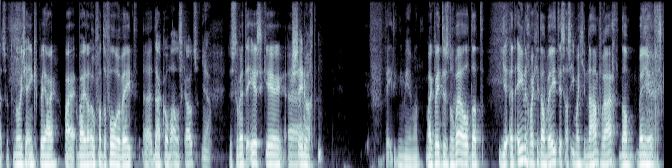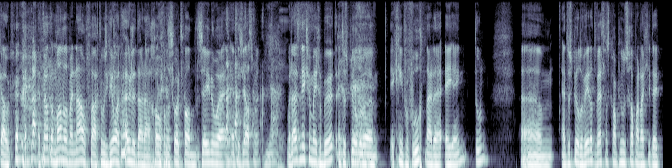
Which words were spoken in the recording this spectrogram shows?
zo'n toernooitje één keer per jaar. Waar, waar je dan ook van tevoren weet, eh, daar komen alle scouts. Ja. Dus toen werd de eerste keer... eh, Zenuwachtig. Weet ik niet meer, man. Maar ik weet dus nog wel dat je, het enige wat je dan weet is als iemand je naam vraagt, dan ben je gescout. en toen had een man dat mijn naam gevraagd. Toen moest ik heel hard huilen daarna. Gewoon van een soort van zenuwen en enthousiasme. Ja. Maar daar is niks meer mee gebeurd. En toen speelden we... Ik ging vervroegd naar de E1 toen. Ehm, en toen speelde weer dat Westlands kampioenschap. Maar dan had je er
